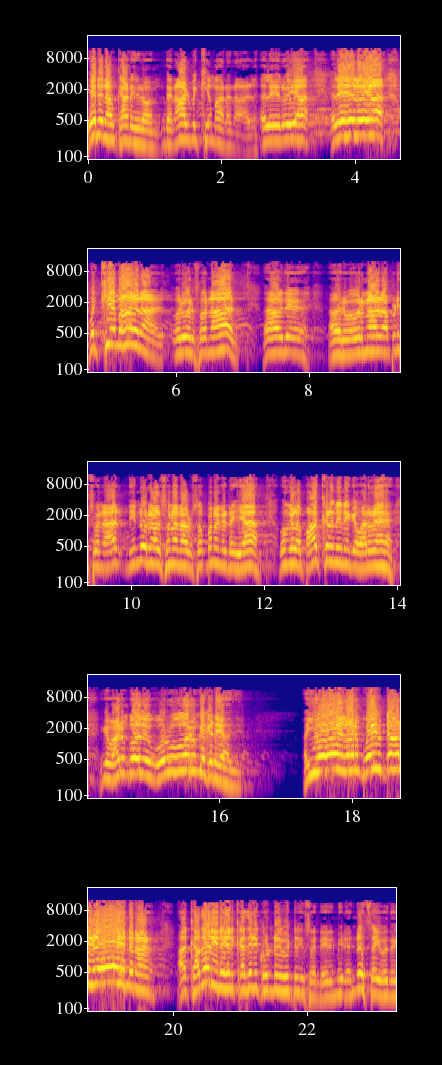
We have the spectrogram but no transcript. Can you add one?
என்று நாம் காணுகிறோம் இந்த நாள் முக்கியமான நாள் ஹalleluya. ஹalleluya. முக்கியமான நாள் ஒருவர் சொன்னார் அதாவது அவர் ஒரு நாள் அப்படி சொன்னார். இன்னொரு நாள் சொன்னார் அவர் சொப்பனம் கிடையா உங்களை பார்க்கணும்னு இங்க வர்றேன். இங்க வரும்போது ஒருவரும் கிடையாது. ஐயோ எல்லாரும் போய்விட்டார்களே என்று நான் கதறினேன். கதறி கொண்டு வீட்டுக்கு சென்றேன். என்ன செய்வது?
